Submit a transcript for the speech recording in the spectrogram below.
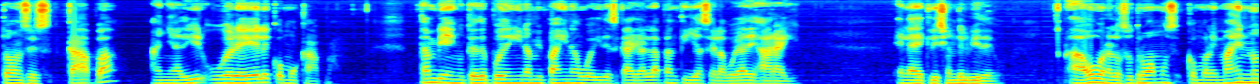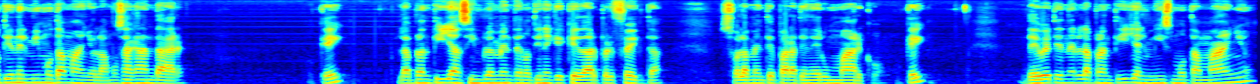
Entonces, capa, añadir URL como capa. También ustedes pueden ir a mi página web y descargar la plantilla, se la voy a dejar ahí en la descripción del video. Ahora nosotros vamos, como la imagen no tiene el mismo tamaño, la vamos a agrandar. ¿Ok? La plantilla simplemente no tiene que quedar perfecta solamente para tener un marco, Debe tener la plantilla el mismo tamaño.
